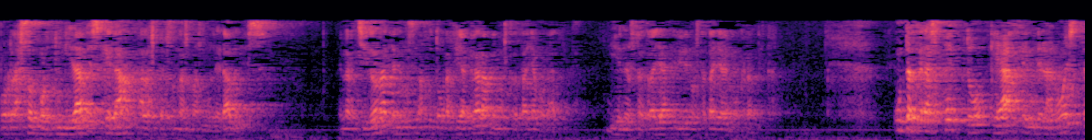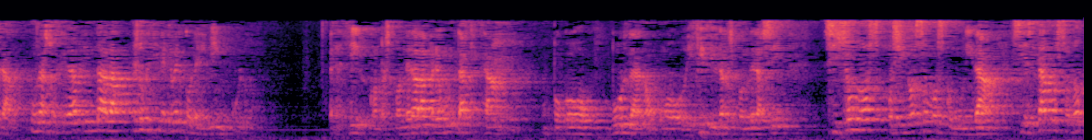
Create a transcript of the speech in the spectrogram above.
por las oportunidades que da a las personas más vulnerables. En Archidona tenemos una fotografía clara de nuestra talla moral y de nuestra talla, de nuestra talla democrática. Un tercer aspecto que hacen de la nuestra una sociedad blindada es lo que tiene que ver con el vínculo. Decir, con responder a la pregunta quizá un poco burda ¿no? o difícil de responder así, si somos o si no somos comunidad, si estamos o no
